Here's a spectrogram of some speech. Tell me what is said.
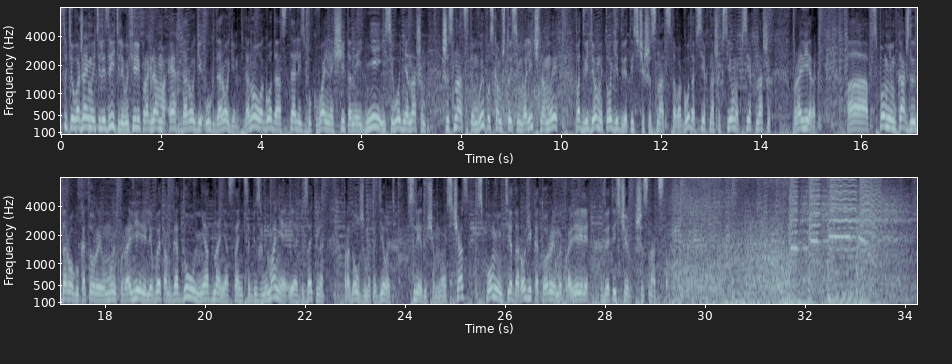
Здравствуйте, уважаемые телезрители! В эфире программа «Эх, дороги, ух, дороги». До Нового года остались буквально считанные дни, и сегодня нашим 16-м выпуском, что символично, мы подведем итоги 2016 года, всех наших съемок, всех наших проверок. А, вспомним каждую дорогу, которую мы проверили в этом году. Ни одна не останется без внимания, и обязательно продолжим это делать в следующем. Ну а сейчас вспомним те дороги, которые мы проверили в 2016.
